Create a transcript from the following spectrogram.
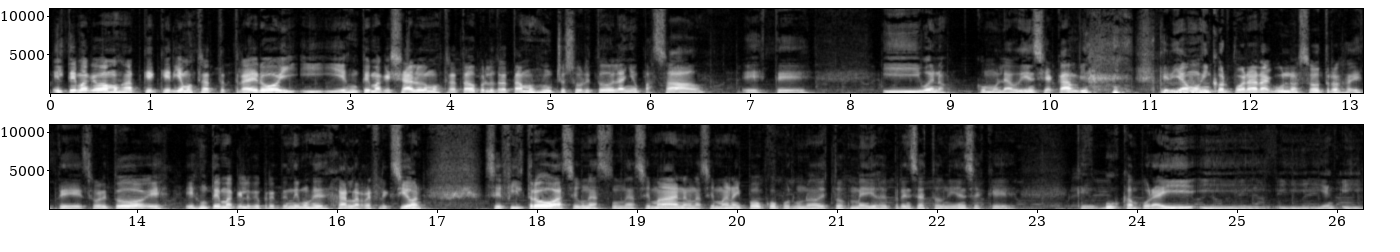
El tema que vamos a, que queríamos traer hoy, y, y, es un tema que ya lo hemos tratado, pero lo tratamos mucho sobre todo el año pasado, este, y bueno, como la audiencia cambia, queríamos incorporar algunos otros, este, sobre todo es, es, un tema que lo que pretendemos es dejar la reflexión. Se filtró hace una, una semana, una semana y poco, por uno de estos medios de prensa estadounidenses que, que buscan por ahí y, y, y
